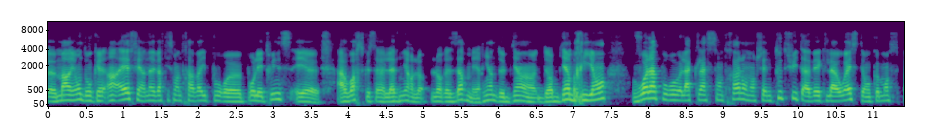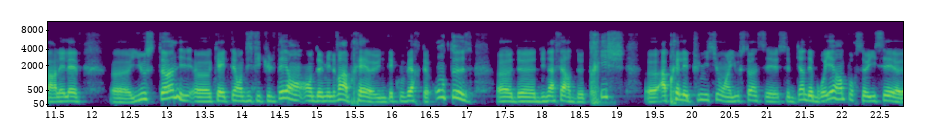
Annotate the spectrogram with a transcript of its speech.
Marion. Donc un F et un avertissement de travail pour, pour les Twins et à voir ce que l'avenir leur, leur, réserve, mais rien de bien, de bien brillant. Voilà pour la classe centrale. On enchaîne tout de suite avec la Ouest on commence par l'élève euh, Houston, euh, qui a été en difficulté en, 2020 après une découverte honteuse euh, d'une affaire de triche. après les punitions, à Houston s'est bien débrouillé hein, pour se hisser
